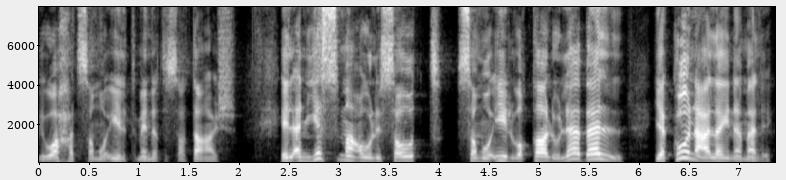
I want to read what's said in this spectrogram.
بواحد صموئيل 8 19 قال أن يسمعوا لصوت صموئيل وقالوا لا بل يكون علينا ملك.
